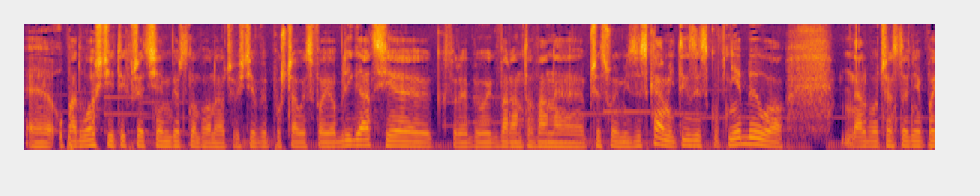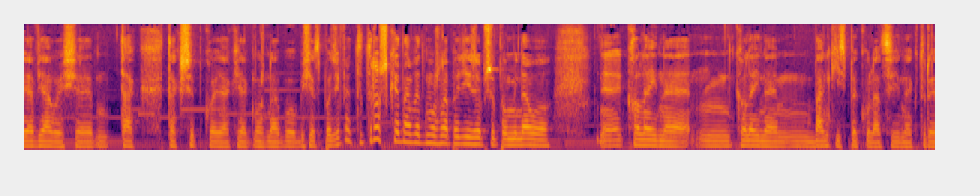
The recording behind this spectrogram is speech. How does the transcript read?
e, upadłości tych przedsiębiorstw, no bo one oczywiście wypuszczały swoje obligacje, które były gwarantowane przyszłymi zyskami. Tych zysków nie było, albo często nie pojawiały się tak, tak szybko, jak, jak można byłoby się spodziewać. To troszkę nawet można powiedzieć, że przypominało e, kolejne, kolejne banki spekulacyjne, które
